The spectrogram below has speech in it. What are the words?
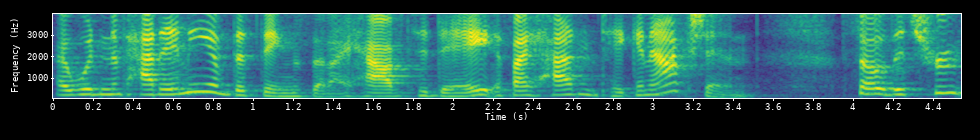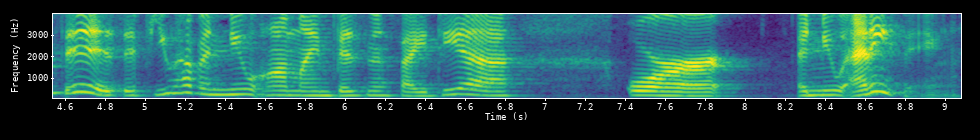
I wouldn't have had any of the things that I have today if I hadn't taken action. So the truth is, if you have a new online business idea or a new anything,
